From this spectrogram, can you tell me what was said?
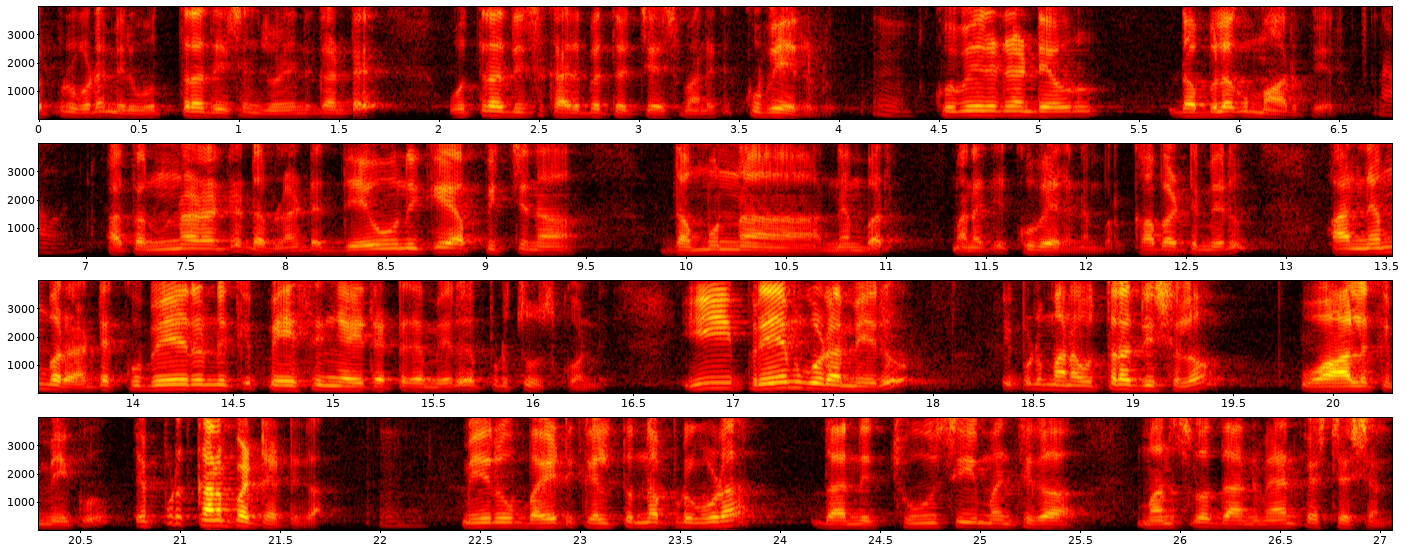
ఎప్పుడు కూడా మీరు ఉత్తర దిశను చూడండి. ఎందుకంటే ఉత్తర దిశకు అధిపతి వచ్చేసి మనకి కుబేరుడు. కుబేరుడు అంటే ఎవరు? డబ్బులకు మారుపేరు. అవును. అతను ఉన్నాడంటే డబ్బులు అంటే దేవునికే అప్పించిన దమ్మున్న నెంబర్ మనకి కుబేర నెంబర్. కాబట్టి మీరు ఆ నెంబర్ అంటే కుబేరునికి పేసింగ్ అయ్యేటట్టుగా మీరు ఎప్పుడు చూసుకోండి. ఈ ప్రేమ కూడా మీరు ఇప్పుడు మన ఉత్తర దిశలో వాళ్ళకి మీకు ఎప్పుడు కనపడేటట్టుగా. మీరు బయటికి వెళ్తున్నప్పుడు కూడా దాన్ని చూసి మంచిగా మనసులో దాని మేనిఫెస్టేషన్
